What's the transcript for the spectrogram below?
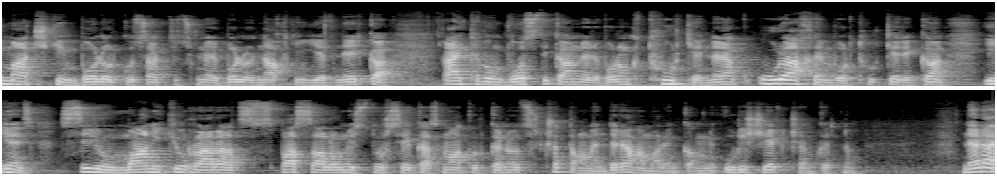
իմ աչքին բոլոր կուսակցությունները բոլոր նախկին եւ ներկա այդ թվում ոստիկանները որոնք թուրք են նրանք ուրախ են որ թուրքերը կան իրենց սիրուն մանիկյուր արած սпасալոնից դուրս եկած մաքուր կնոց չտանեն դրա համար են կանգնի ուրիշ երկ չեմ գտնում նրա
